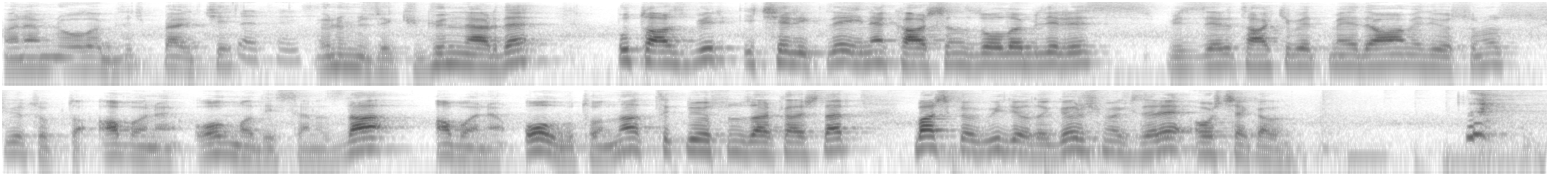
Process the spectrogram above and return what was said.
önemli olabilir. Belki Epey. önümüzdeki günlerde bu tarz bir içerikle yine karşınızda olabiliriz. Bizleri takip etmeye devam ediyorsunuz. YouTube'da abone olmadıysanız da abone ol butonuna tıklıyorsunuz arkadaşlar. Başka bir videoda görüşmek üzere. Hoşçakalın.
